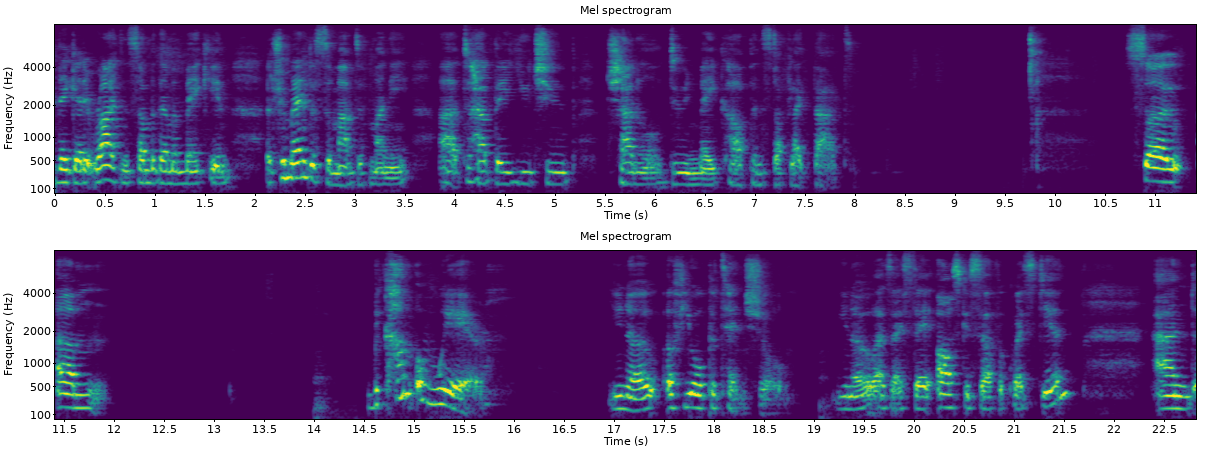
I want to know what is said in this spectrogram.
they get it right. And some of them are making a tremendous amount of money uh, to have their YouTube channel doing makeup and stuff like that. So, um, become aware, you know, of your potential. You know, as I say, ask yourself a question and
